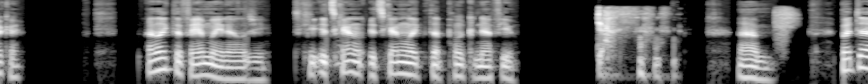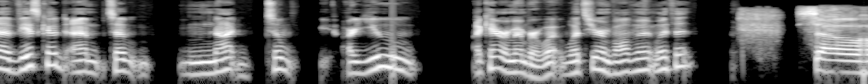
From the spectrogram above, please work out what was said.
Okay, I like the family analogy. It's kind of it's kind of like the punk nephew. Yeah. um, but uh, VS Code. Um, so not so. Are you? I can't remember what what's your involvement with it. So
